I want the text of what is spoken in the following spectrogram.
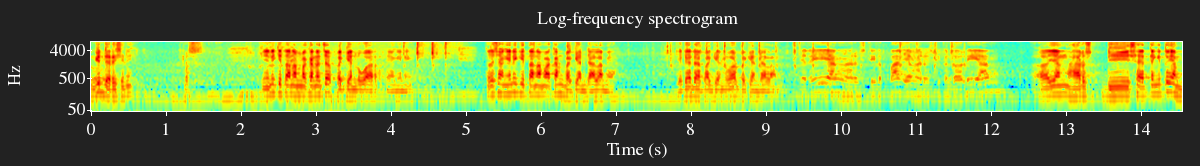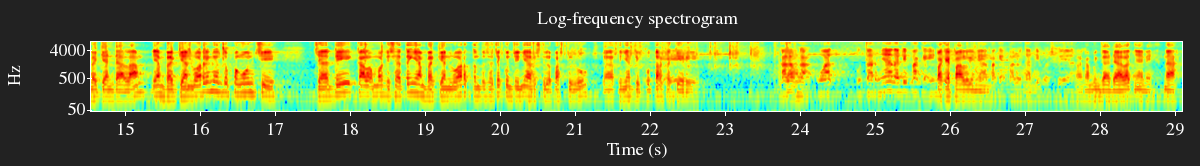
Mungkin dari sini, bos. Ini kita namakan aja bagian luar yang ini. Terus yang ini kita namakan bagian dalam ya. Jadi ada bagian luar, bagian dalam. jadi yang harus dilepas yang harus dikendori yang Eh, yang harus disetting itu yang bagian dalam, yang bagian luar ini untuk pengunci. Jadi kalau mau disetting yang bagian luar tentu saja kuncinya harus dilepas dulu, yang artinya diputar ke kiri. Kalau nggak kuat putarnya tadi pakai ini Pakai palu ini. Nah, pakai palu tadi bosku ya Nah, kami nggak ada alatnya ini. Nah,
